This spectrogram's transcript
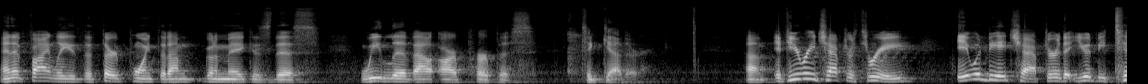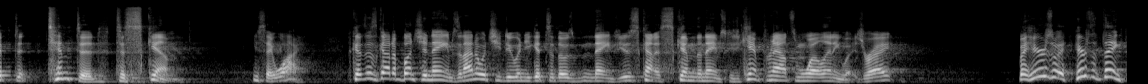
And then finally, the third point that I'm going to make is this we live out our purpose together. Um, if you read chapter 3, it would be a chapter that you would be tipped, tempted to skim. You say, why? Because it's got a bunch of names, and I know what you do when you get to those names. You just kind of skim the names because you can't pronounce them well, anyways, right? But here's, what, here's the thing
